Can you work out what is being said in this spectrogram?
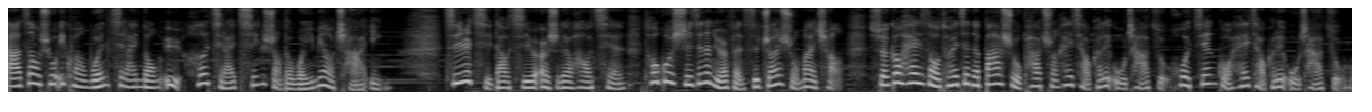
打造出一款闻起来浓郁、喝起来清爽的微妙茶饮。即日起到七月二十六号前，透过时间的女儿粉丝专属卖场，选购 Hazel 推荐的巴蜀帕纯黑巧克力午茶组或坚果黑巧克力午茶组，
